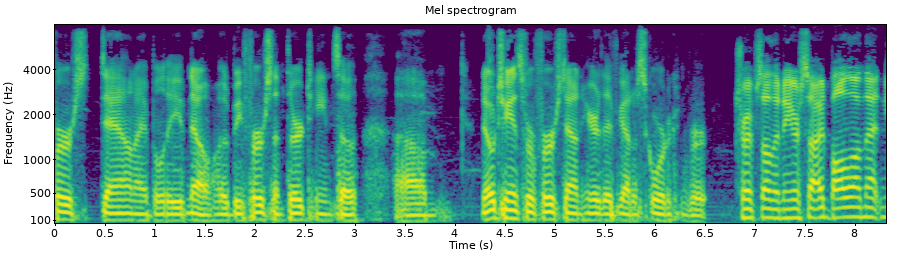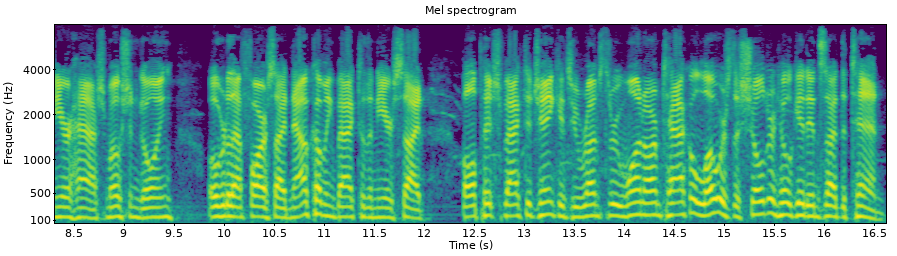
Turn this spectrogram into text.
first down, I believe. No, it would be first and 13. So um, no chance for first down here. They've got a score to convert. Trips on the near side, ball on that near hash. Motion going over to that far side. Now coming back to the near side. Ball pitched back to Jenkins, who runs through one arm tackle, lowers the shoulder. He'll get inside the 10.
